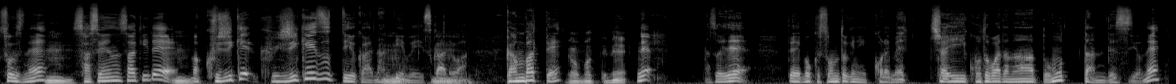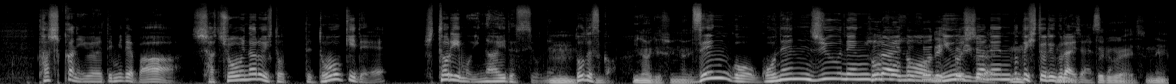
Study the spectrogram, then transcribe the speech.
そうですね、うん。左遷先で、うん。まあ、くじけくじけずっていうか何て言えばいいですか、うん。あれは。頑張って。頑張ってね。ね。それでで僕その時にこれめっちゃいい言葉だなと思ったんですよね。確かに言われてみれば社長になる人って同期で一人もいないですよね、ん。どうですか、いないですいない前後5年10年ぐらいの入社年度で一人ぐらいじゃないですか、うん。一人ぐらいですね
